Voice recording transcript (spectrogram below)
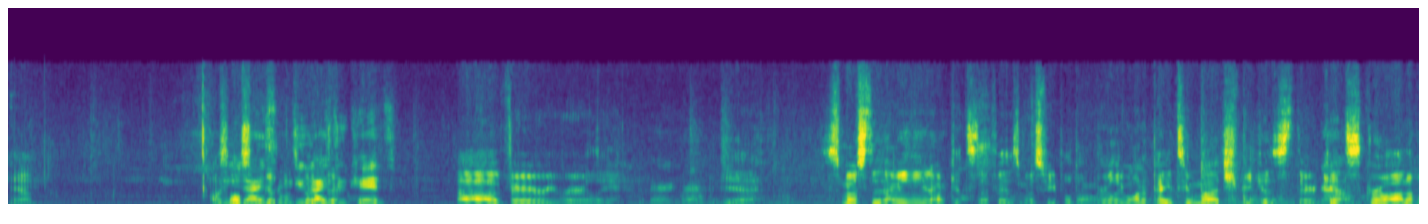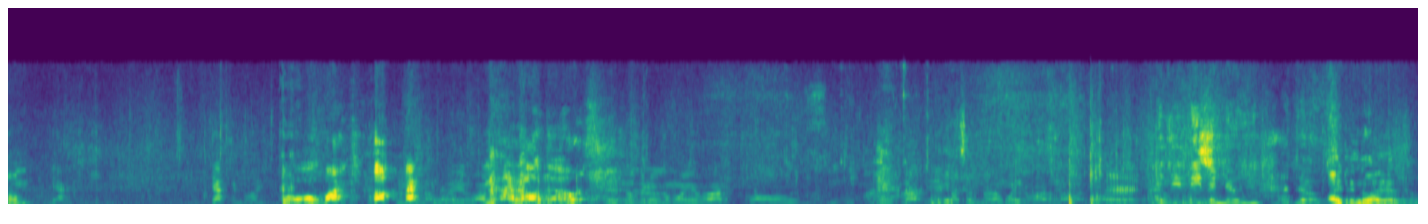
Yeah. I What do saw you some guys good ones do? You guys there. do kids? Uh, very rarely. Very rare. Yeah. It's most of, I mean, you know how kid stuff is. Most people don't really want to pay too much because their No. kids grow out of them. Yeah. Definitely. Oh my god. You had all those? I got some. All right. I didn't even know you had those. I didn't know I had some.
